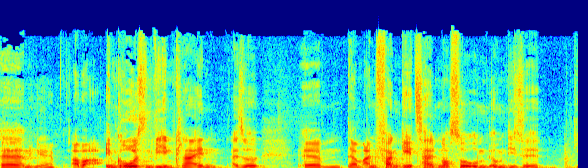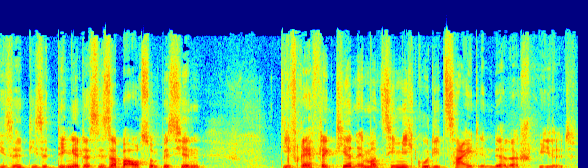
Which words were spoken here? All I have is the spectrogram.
Ähm, okay. Aber im Großen wie im Kleinen. Also ähm, am Anfang geht es halt noch so um, um diese, diese, diese Dinge. Das ist aber auch so ein bisschen, die reflektieren immer ziemlich gut die Zeit, in der das spielt.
